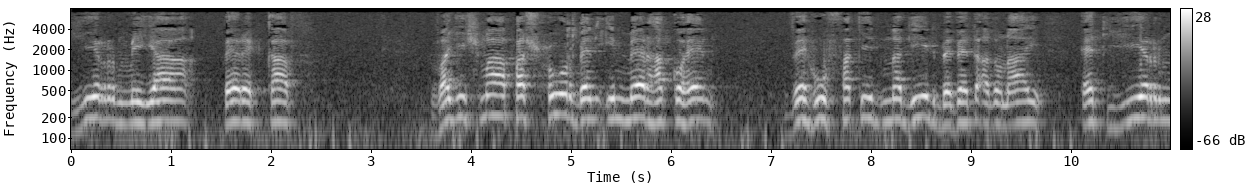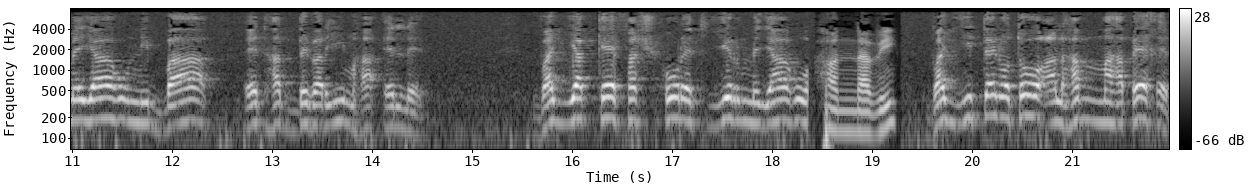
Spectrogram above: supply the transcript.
ירמיה, פרק כ' וישמע פשחור בן אימר הכהן, והוא פקיד נגיד בבית אדוני, את ירמיהו ניבא את הדברים האלה. ויכה פשחור את ירמיהו הנביא, וייתן אותו על המהפכת,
